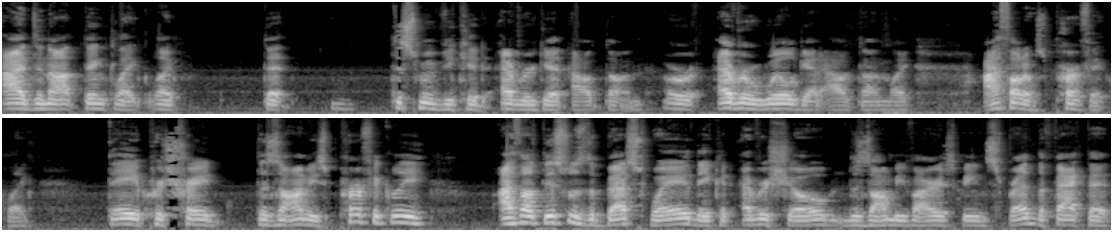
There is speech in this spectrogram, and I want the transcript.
I did not think like like that this movie could ever get outdone or ever will get outdone. Like I thought it was perfect. Like they portrayed the zombies perfectly. I thought this was the best way they could ever show the zombie virus being spread. The fact that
